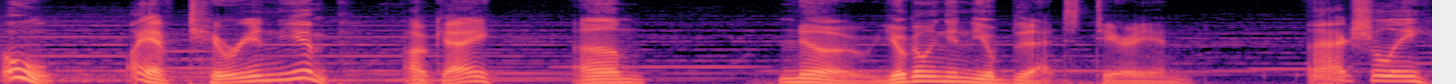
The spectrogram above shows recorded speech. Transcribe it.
Oh, I have Tyrion the Imp. Okay. Um, no, you're going in the oubliette, Tyrion. Actually,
